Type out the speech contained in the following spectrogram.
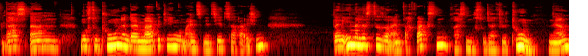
Was ähm, musst du tun in deinem Marketing, um einzelne Ziele zu erreichen? Deine E-Mail-Liste soll einfach wachsen. Was musst du dafür tun? Ja?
